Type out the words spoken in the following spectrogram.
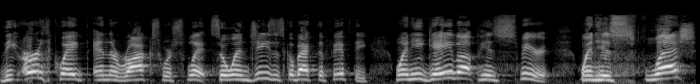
The earth quaked and the rocks were split. So when Jesus, go back to 50, when he gave up his spirit, when his flesh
